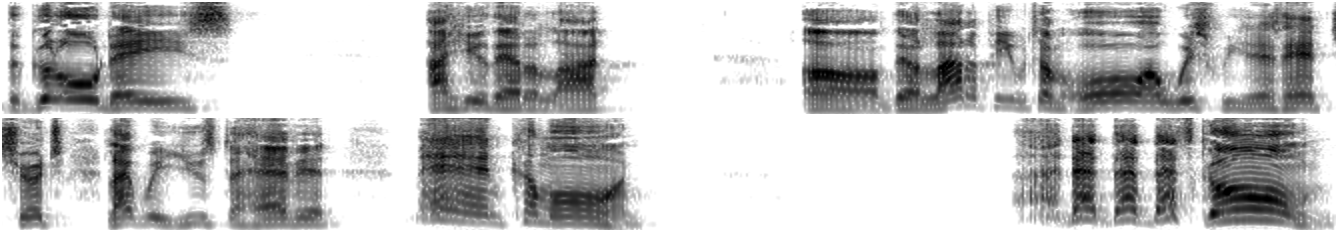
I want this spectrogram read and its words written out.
the good old days. I hear that a lot. Uh, there are a lot of people talking, oh, I wish we just had church like we used to have it. Man, come on. Uh, that, that, that's gone.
